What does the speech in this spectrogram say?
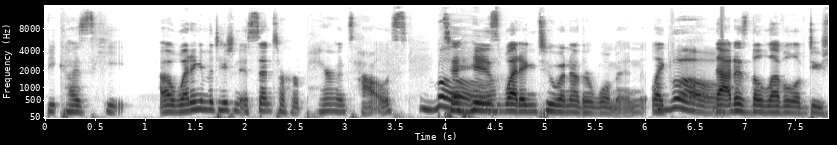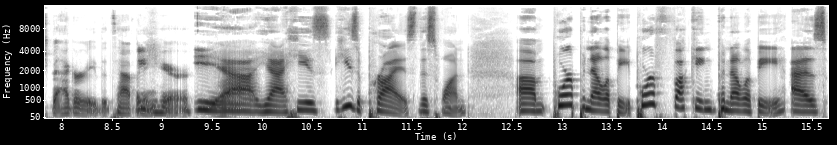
because he a wedding invitation is sent to her parents' house to his wedding to another woman. Like that is the level of douchebaggery that's happening here. Yeah, yeah, he's he's a prize. This one, um, poor Penelope, poor fucking Penelope, as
